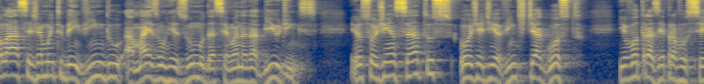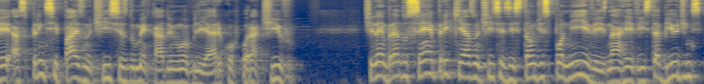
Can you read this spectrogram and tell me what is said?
Olá, seja muito bem-vindo a mais um resumo da semana da Buildings. Eu sou Jean Santos, hoje é dia 20 de agosto e eu vou trazer para você as principais notícias do mercado imobiliário corporativo. Te lembrando sempre que as notícias estão disponíveis na revista Buildings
